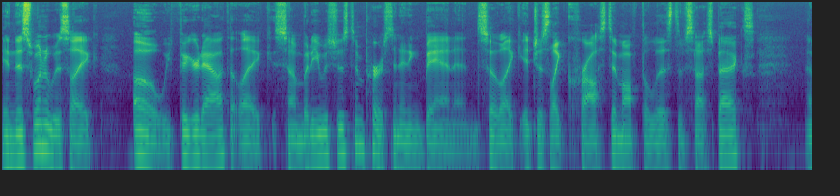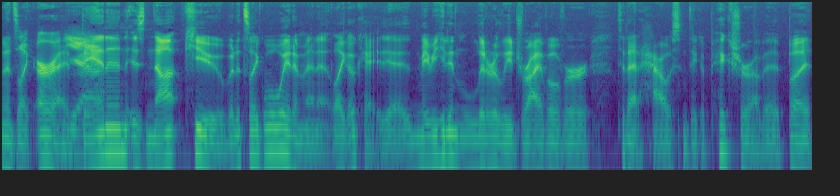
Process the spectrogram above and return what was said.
In this one, it was like, oh, we figured out that like somebody was just impersonating Bannon, so like it just like crossed him off the list of suspects. And it's like, all right, Yeah. Bannon is not Q, but it's like, well, wait a minute. Like, okay, yeah, maybe he didn't literally drive over to that house and take a picture of it, but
